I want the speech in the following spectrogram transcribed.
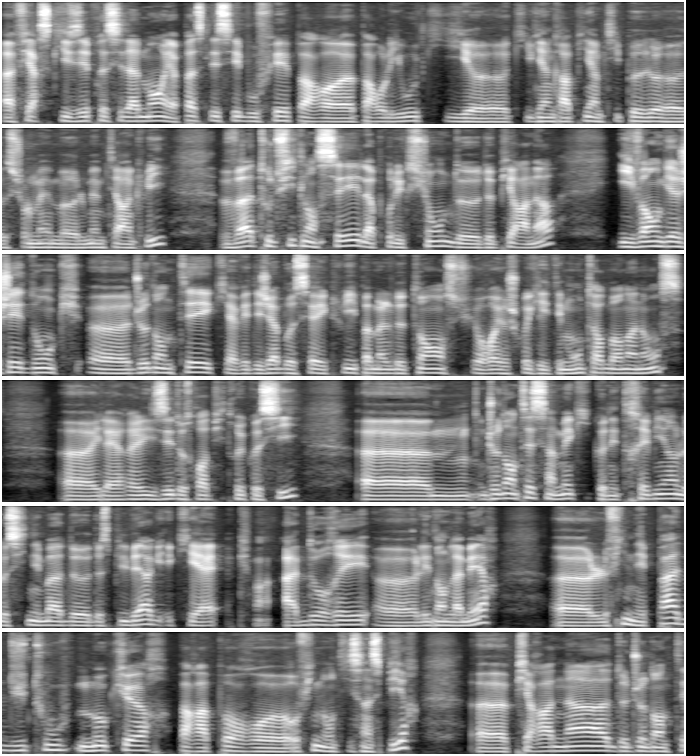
à faire ce qu'il faisait précédemment et à pas se laisser bouffer par, euh, Hollywood qui, euh, qui vient grappiller un petit peu euh, sur le même, terrain que lui, va tout de suite lancer la production de, Piranha. Il va engager donc Joe Dante qui avait déjà bossé avec lui pas mal de temps sur, je crois qu'il était monteur de bande-annonce. Euh, il a réalisé deux trois petits trucs aussi. Euh, Joe Dante, c'est un mec qui connaît très bien le cinéma de, Spielberg et qui a adoré euh, Les Dents de la Mer. Le film n'est pas du tout moqueur par rapport au film dont il s'inspire. Piranha de Joe Dante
